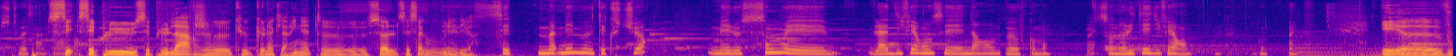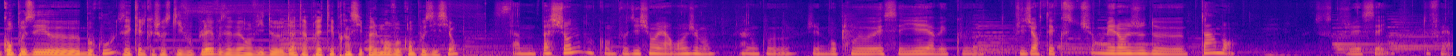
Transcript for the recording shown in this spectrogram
je trouvais ça C'est intéressant. c'est plus, c'est plus large euh, que, que la clarinette euh, seule, c'est ça que vous voulez dire? C'est même texture, mais le son et la différence est énorme. euh, comment Sonorité est différente. Ouais. Et euh, vous composez euh, beaucoup? C'est quelque chose qui vous plaît? Vous avez envie de- d'interpréter principalement vos compositions? Ça me passionne, composition et arrangement. Donc euh, j'aime beaucoup essayer avec euh, plusieurs textures, mélange de timbres. C'est ce que j'essaye de faire.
